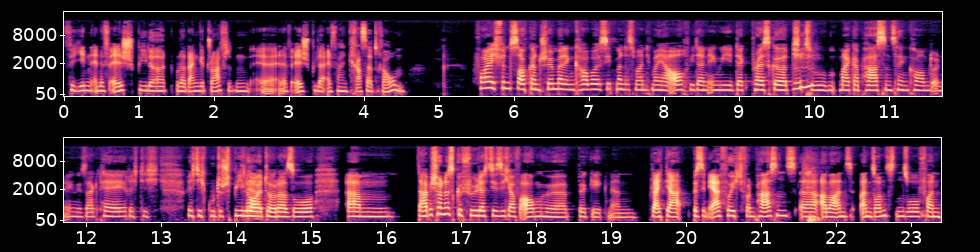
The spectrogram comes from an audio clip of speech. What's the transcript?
für jeden NFL-Spieler oder dann gedrafteten äh, NFL-Spieler einfach ein krasser Traum. Voll, ich finde es auch ganz schön, bei den Cowboys sieht man das manchmal ja auch, wie dann irgendwie Dak Prescott mhm. zu Micah Parsons hinkommt und irgendwie sagt, hey, richtig, richtig gutes Spiel ja. heute oder so. Ähm, da habe ich schon das Gefühl, dass die sich auf Augenhöhe begegnen. Vielleicht ja bisschen Ehrfurcht von Parsons, äh, aber ans ansonsten so von,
